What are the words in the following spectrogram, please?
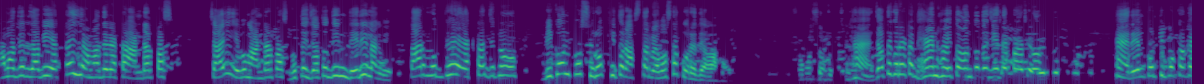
আমাদের দাবি একটাই যে আমাদের একটা আন্ডারপাস চাই এবং আন্ডারপাস হতে যতদিন দেরি লাগবে তার মধ্যে একটা যেন বিকল্প সুরক্ষিত রাস্তার ব্যবস্থা করে দেওয়া হয়। হ্যাঁ যাতে করে একটা ভ্যান হয়তো অন্তত যেতে পারল হ্যাঁ রেল কর্তৃপক্ষকে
